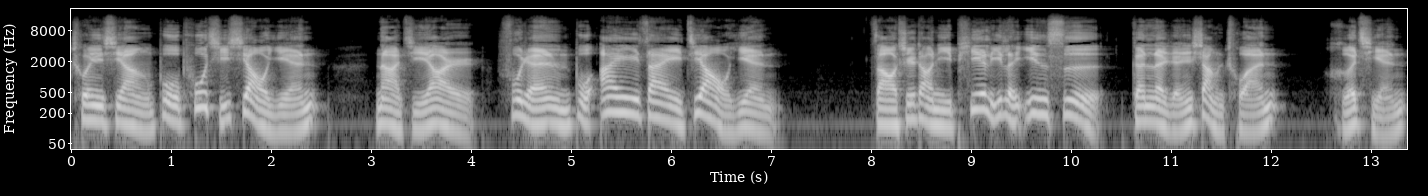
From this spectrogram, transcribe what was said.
春香不扑其笑颜，那节儿。夫人不哀哉叫焉？早知道你偏离了阴司，跟了人上船，何钱？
